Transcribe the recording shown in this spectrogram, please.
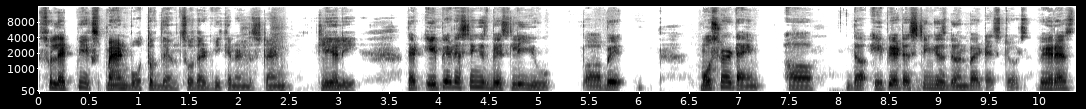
So let me expand both of them so that we can understand clearly that API testing is basically you, uh, most of the time, uh, the API testing is done by testers, whereas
